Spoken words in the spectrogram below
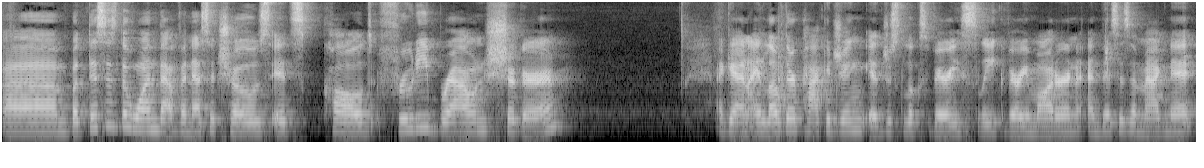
Um, but this is the one that Vanessa chose. It's called Fruity Brown Sugar. Again, I love their packaging. It just looks very sleek, very modern. And this is a magnet,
